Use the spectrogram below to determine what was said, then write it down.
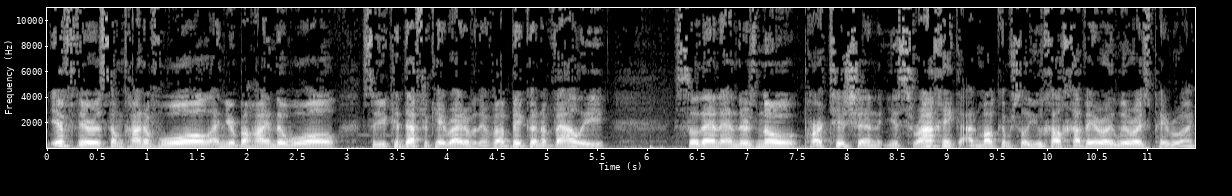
if there is some kind of wall and you're behind the wall, so you can defecate right over there. Vabika in a valley, so then, and there's no partition, yisrachik ad makom yuchal chaveroi lirois perui.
